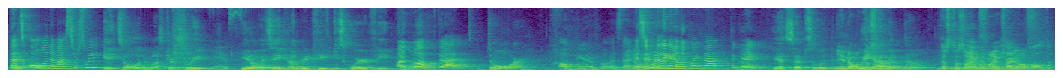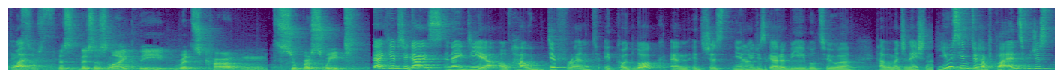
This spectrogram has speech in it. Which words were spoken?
That's Yeah. all in a master suite? It's all in a master suite. You know, it's 850 square feet. I love that door. How beautiful is that? Is it really gonna look like that? The gray? Yes, absolutely. You know what we this- have it now. This design yes, reminds we have me of all the What? this. This is like the Ritz Carlton super suite. That gives you guys an idea of how different it could look, and it's just you know you just gotta be able to uh, have imagination. You seem to have clients who just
